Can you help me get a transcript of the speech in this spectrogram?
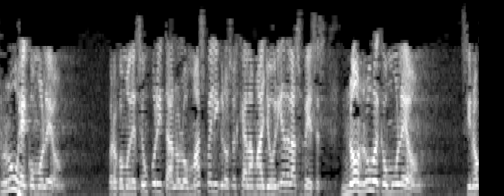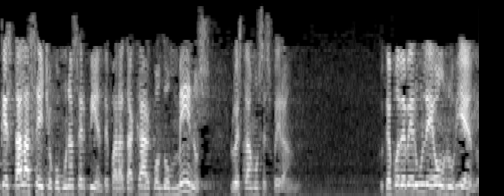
ruge como león, pero como decía un puritano, lo más peligroso es que a la mayoría de las veces no ruge como un león, sino que está al acecho como una serpiente para atacar cuando menos lo estamos esperando. Usted puede ver un león rugiendo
